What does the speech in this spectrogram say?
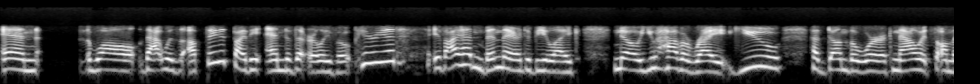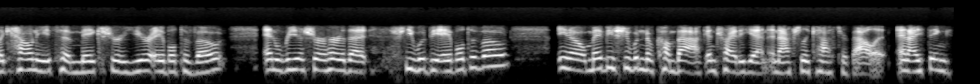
And while that was updated by the end of the early vote period, if I hadn't been there to be like, no, you have a right, you have done the work, now it's on the county to make sure you're able to vote and reassure her that she would be able to vote, you know, maybe she wouldn't have come back and tried again and actually cast her ballot. And I think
